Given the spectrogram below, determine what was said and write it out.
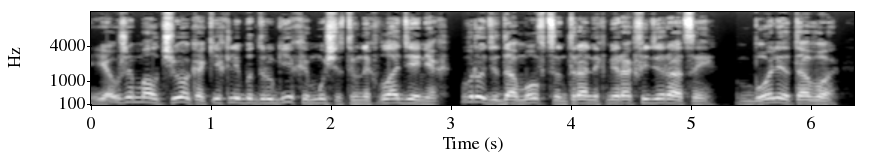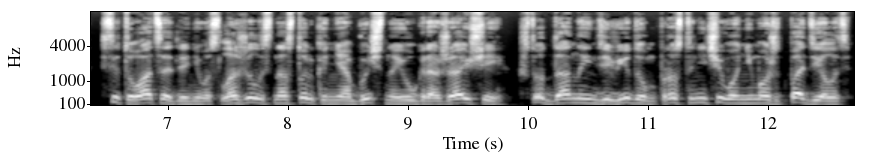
Я уже молчу о каких-либо других имущественных владениях, вроде домов в центральных мирах Федерации. Более того, ситуация для него сложилась настолько необычной и угрожающей, что данный индивидуум просто ничего не может поделать.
